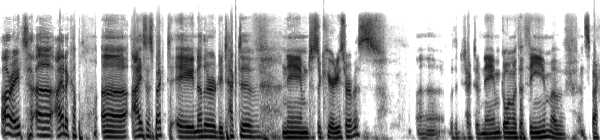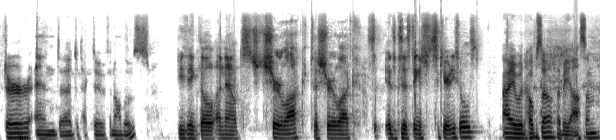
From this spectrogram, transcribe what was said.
All right, uh, I had a couple. Uh, I suspect another detective named Security Service, uh, with a detective name, going with a theme of inspector and uh, detective and all those. Do you think they'll announce Sherlock to Sherlock existing security tools? I would hope so. That'd be awesome.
